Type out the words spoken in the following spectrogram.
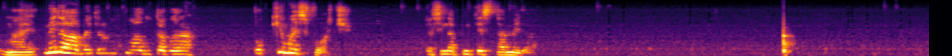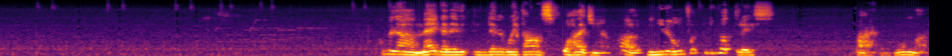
Mas melhor, vai entrar numa luta agora um pouquinho mais forte. Assim dá pra me testar melhor. É uma mega, deve, deve aguentar umas porradinhas. Ó, do nível 1 foi pro nível 3. Tá, vamos lá.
